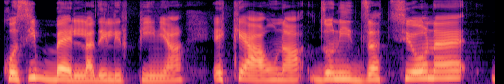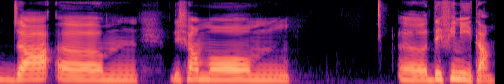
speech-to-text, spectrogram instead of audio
così bella dell'Irpinia è che ha una zonizzazione già ehm, diciamo eh, definita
